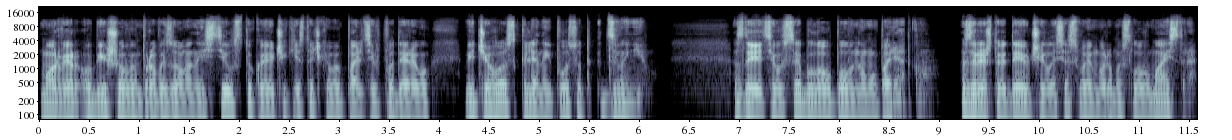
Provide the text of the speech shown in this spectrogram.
Морвір обійшов імпровизований стіл, стукаючи кісточками пальців по дереву, від чого скляний посуд дзвенів. Здається, все було в повному порядку. Зрештою, де вчилася своєму ремеслу майстра,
